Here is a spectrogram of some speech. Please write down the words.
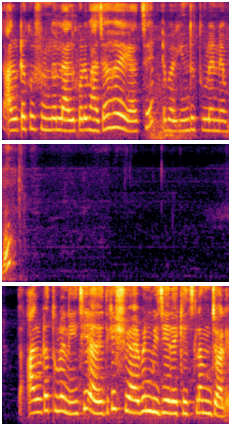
তো আলুটা খুব সুন্দর লাল করে ভাজা হয়ে গেছে। এবার কিন্তু তুলে নেব। তো আলুটা তুলে নিয়েছি আর এদিকে সয়াবিন ভিজিয়ে রেখেছিলাম জলে।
